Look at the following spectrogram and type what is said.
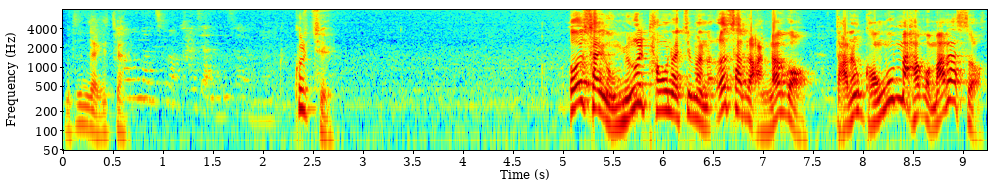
무슨 얘기죠? 그렇지. 의사의 운명을 타고났지만 의사를 안 가고 다른 공부만 하고 말았어.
